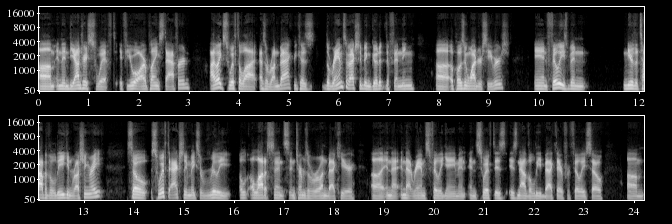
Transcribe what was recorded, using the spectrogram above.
Um, and then DeAndre Swift. If you are playing Stafford, I like Swift a lot as a run back because the Rams have actually been good at defending uh, opposing wide receivers, and Philly's been near the top of the league in rushing rate. So Swift actually makes a really a, a lot of sense in terms of a run back here uh, in that in that Rams Philly game, and and Swift is is now the lead back there for Philly. So um,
